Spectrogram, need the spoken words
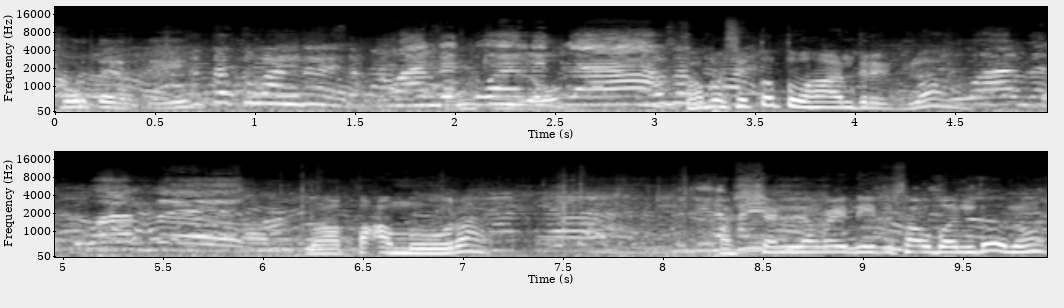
430? 200, 200 lang. Tapos ito 200 lang. 200, 200. Napakamura. Pasyal lang kayo dito sa Ubando, no?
